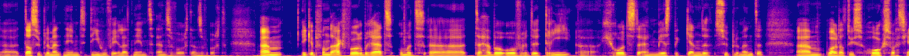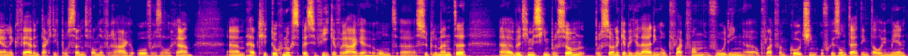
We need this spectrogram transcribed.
uh, dat supplement neemt, die hoeveelheid neemt, enzovoort, enzovoort. Um, ik heb vandaag voorbereid om het uh, te hebben over de drie uh, grootste en meest bekende supplementen, um, waar dat dus hoogstwaarschijnlijk 85% van de vragen over zal gaan. Um, heb je toch nog specifieke vragen rond uh, supplementen? wilt je misschien persoon, persoonlijke begeleiding op vlak van voeding, op vlak van coaching of gezondheid in het algemeen?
